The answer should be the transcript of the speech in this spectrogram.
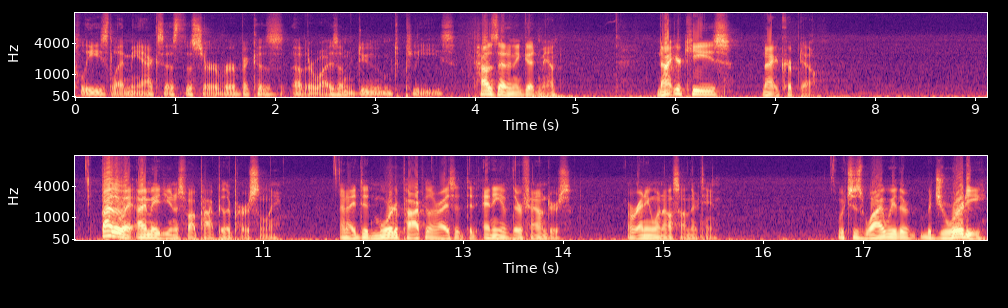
please let me access the server because otherwise I'm doomed, please. How's that any good, man? Not your keys, not your crypto. By the way, I made Uniswap popular personally, and I did more to popularize it than any of their founders or anyone else on their team, which is why we the majority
